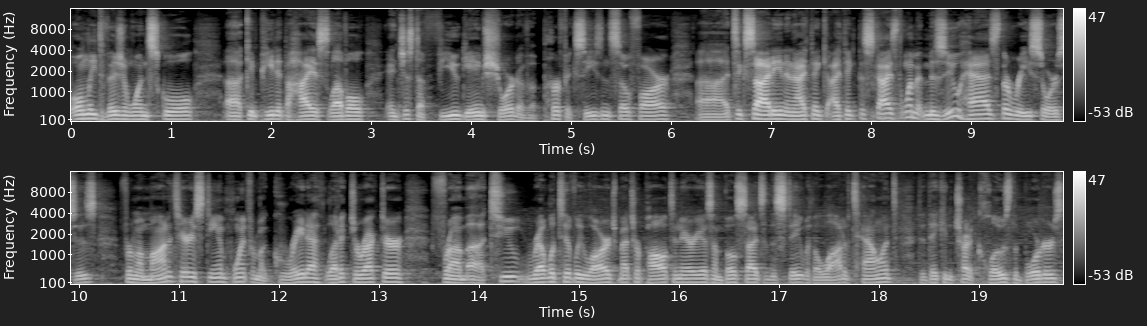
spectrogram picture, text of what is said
only Division One school uh, compete at the highest level and just a few games short of a perfect season so far? Uh, it's exciting, and I think I think the sky's the limit. Mizzou has the resources from a monetary standpoint, from a great athletic director, from uh, two relatively large metropolitan areas on both sides of the state with a lot of talent that they can try to close the borders.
